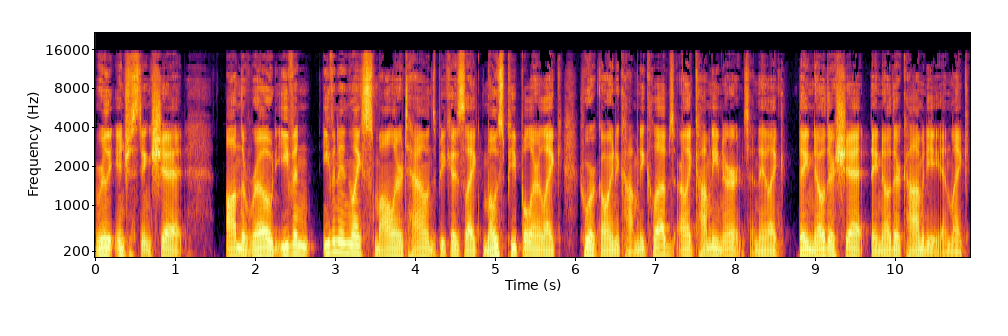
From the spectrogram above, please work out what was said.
really interesting shit on the road even even in like smaller towns because like most people are like who are going to comedy clubs are like comedy nerds and they like they know their shit. They know their comedy and like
